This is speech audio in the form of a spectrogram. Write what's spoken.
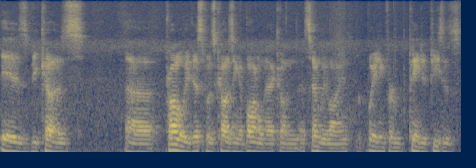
is because uh, probably this was causing a bottleneck on assembly line waiting for painted pieces.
